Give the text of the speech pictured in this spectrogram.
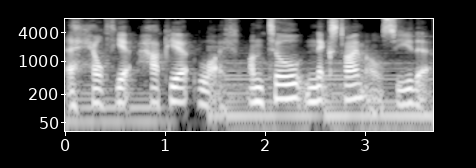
a healthier, happier life. Until next time, I'll see you there.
